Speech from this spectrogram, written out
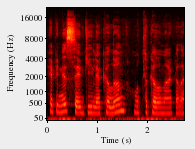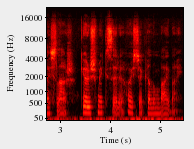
Hepiniz sevgiyle kalın, mutlu kalın arkadaşlar. Görüşmek üzere. Hoşçakalın. Bay bay.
